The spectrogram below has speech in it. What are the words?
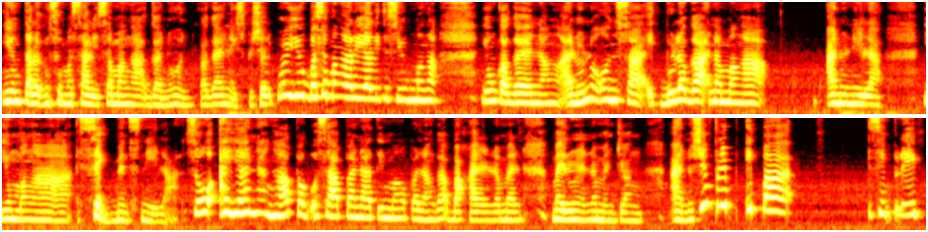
yung talagang sumasali sa mga ganun. Kagaya ng especially for you, basta mga realities, yung mga, yung kagaya ng ano noon sa Itbulaga ng mga, ano nila, yung mga segments nila. So, ayan na nga, pag-usapan natin mga palangga, baka na naman, mayroon na naman dyang, ano, siyempre, ipa, siyempre,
